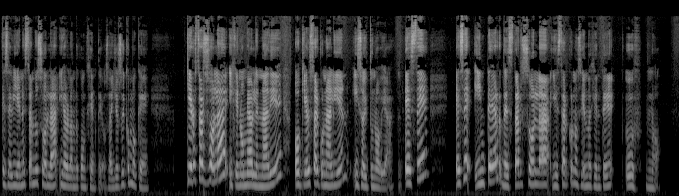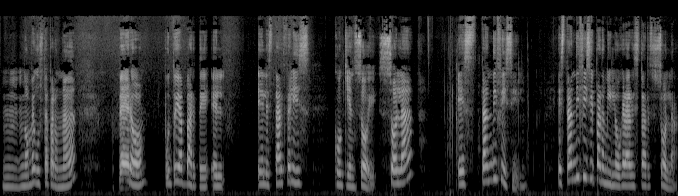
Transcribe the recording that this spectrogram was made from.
que se viene estando sola y hablando con gente. O sea, yo soy como que quiero estar sola y que no me hable nadie o quiero estar con alguien y soy tu novia. Ese ese inter de estar sola y estar conociendo a gente, uff, no. Mm, no me gusta para nada. Pero, punto y aparte, el, el estar feliz con quien soy sola es tan difícil. Es tan difícil para mí lograr estar sola.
